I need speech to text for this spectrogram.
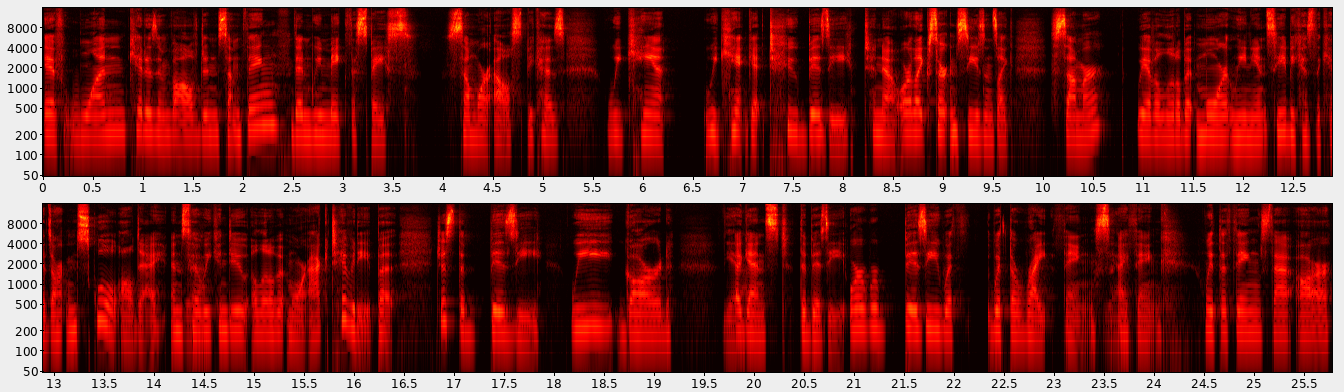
if one kid is involved in something, then we make the space somewhere else because we can't we can't get too busy to know or like certain seasons like summer we have a little bit more leniency because the kids aren't in school all day. And so we can do a little bit more activity but just the busy we guard against the busy or we're busy with with the right things i think with the things that are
